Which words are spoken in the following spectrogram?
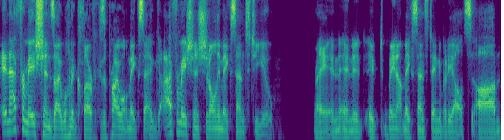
in affirmations, I want to clarify because it probably won't make sense. Affirmations should only make sense to you, right? And and it, it may not make sense to anybody else. Um,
